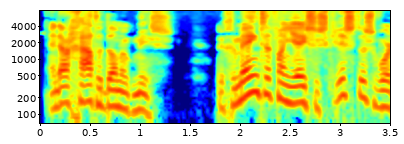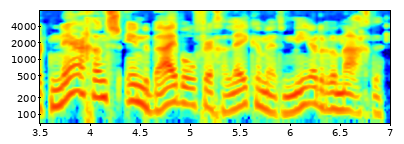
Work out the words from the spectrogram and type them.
En daar gaat het dan ook mis. De gemeente van Jezus Christus wordt nergens in de Bijbel vergeleken met meerdere maagden.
